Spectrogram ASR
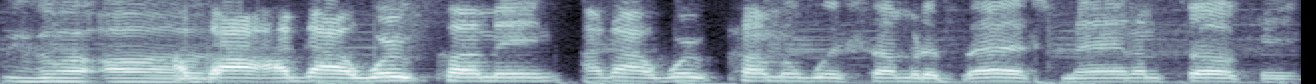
we gonna uh I got I got work coming. I got work coming with some of the best, man. I'm talking.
